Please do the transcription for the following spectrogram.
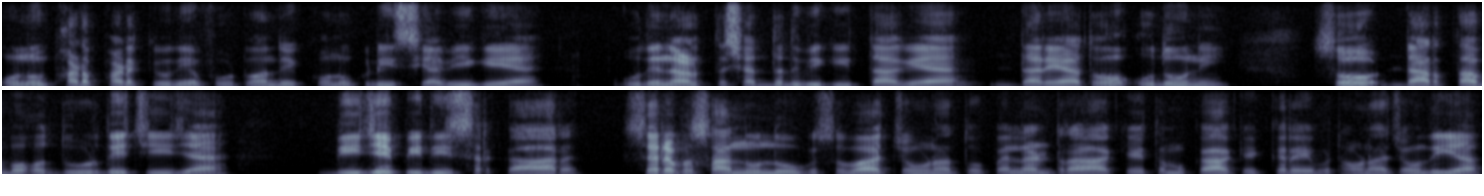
ਉਹਨੂੰ ਫੜ ਫੜ ਕੇ ਉਹਦੀਆਂ ਫੋਟੋਆਂ ਦੇਖੋ ਉਹਨੂੰ ਘੜੀਸਿਆ ਵੀ ਗਿਆ ਉਹਦੇ ਨਾਲ ਤਸ਼ੱਦਦ ਵੀ ਕੀਤਾ ਗਿਆ। ਡਰਿਆ ਤਾਂ ਉਦੋਂ ਨਹੀਂ। ਸੋ ਡਰ ਤਾਂ ਬਹੁਤ ਦੂਰ ਦੀ ਚੀਜ਼ ਹੈ। ਬੀਜੇਪੀ ਦੀ ਸਰਕਾਰ ਸਿਰਫ ਸਾਨੂੰ ਲੋਕ ਸਭਾ ਚੋਣਾਂ ਤੋਂ ਪਹਿਲਾਂ ਡਰਾ ਕੇ ਧਮਕਾ ਕੇ ਘਰੇ ਬਿਠਾਉਣਾ ਚਾਹੁੰਦੀ ਆ।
